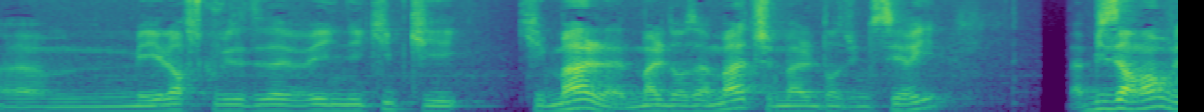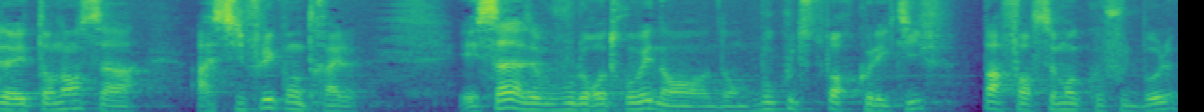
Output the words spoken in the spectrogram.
euh, mais lorsque vous avez une équipe qui est, mal, mal dans un match, mal dans une série, bah, bizarrement, vous avez tendance à siffler contre elle. Et ça, vous le retrouvez dans, dans beaucoup de sports collectifs, pas forcément qu'au football.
